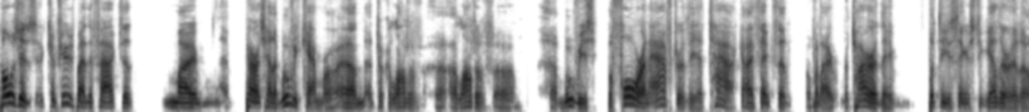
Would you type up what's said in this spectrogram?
Pose is confused by the fact that my uh, parents had a movie camera and took a lot of uh, a lot of uh, uh, movies before and after the attack. I think that when I retired, they put these things together in a,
